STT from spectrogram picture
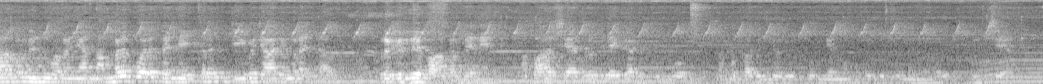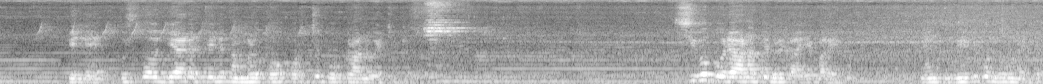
ഭാഗം എന്ന് പറഞ്ഞാൽ നമ്മളെ പോലെ തന്നെ ഇത്തരം ജീവജാലങ്ങളെല്ലാം പ്രകൃതിയുടെ ഭാഗം തന്നെ. അപ്പോൾ ആ ക്ഷേത്രത്തിലേക്ക് അടുക്കുമ്പോൾ നമുക്കതിന്റെ ഒരു പുണ്യം നമുക്ക് കിട്ടുമെന്നുള്ളത് തീർച്ചയാണ് പിന്നെ പുഷ്പോദ്യാനത്തിൽ നമ്മളിപ്പോൾ കുറച്ച് പൂക്കളാണ് വെച്ചിട്ടുള്ളത്. ശിവപുരാണത്തിൽ ഒരു കാര്യം പറയുന്നു. ഞാൻ വീട്ടിൽ കൊണ്ടുപോകുന്നില്ല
